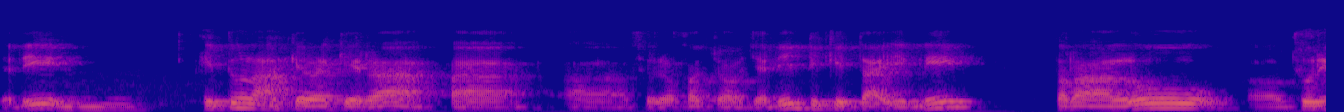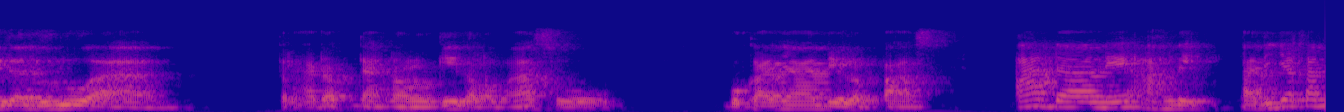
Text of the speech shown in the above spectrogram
Jadi hmm. itulah kira-kira Pak uh, Sudokoco. Jadi di kita ini terlalu uh, curiga duluan terhadap teknologi kalau masuk. Bukannya dilepas. Ada nih ahli, tadinya kan,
